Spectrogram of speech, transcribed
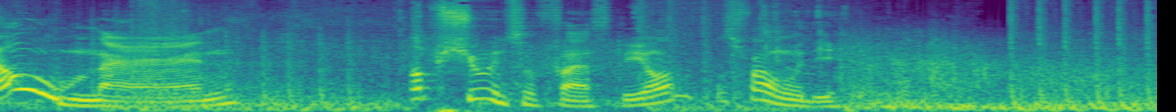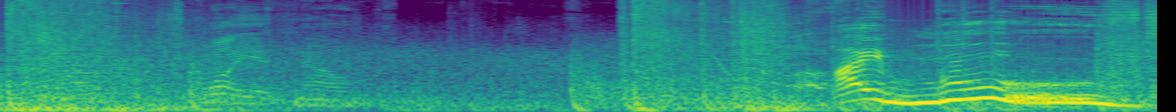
Oh, man! Stop shooting so fast, Leon. What's wrong with you? Quiet now. I moved!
